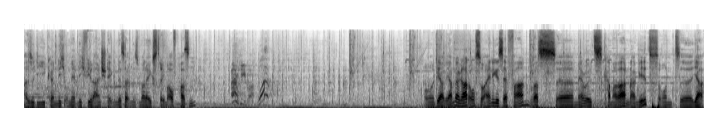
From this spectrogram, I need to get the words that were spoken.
Also die können nicht unendlich viel einstecken, deshalb müssen wir da extrem aufpassen. Und ja, wir haben da gerade auch so einiges erfahren, was äh, Merrills Kameraden angeht. Und äh, ja,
